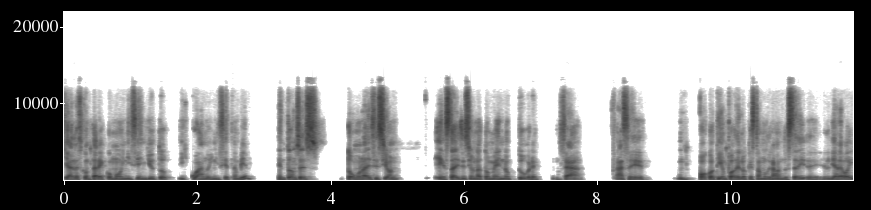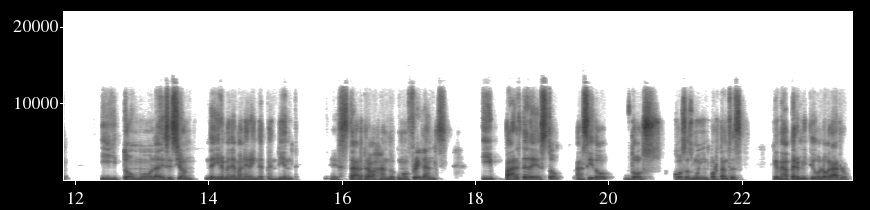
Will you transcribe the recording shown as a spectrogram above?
ya les contaré cómo inicié en YouTube y cuándo inicié también. Entonces tomo la decisión esta decisión la tomé en octubre, o sea, hace un poco tiempo de lo que estamos grabando este, el día de hoy, y tomo la decisión de irme de manera independiente, estar trabajando como freelance. Y parte de esto ha sido dos cosas muy importantes que me ha permitido lograrlo.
